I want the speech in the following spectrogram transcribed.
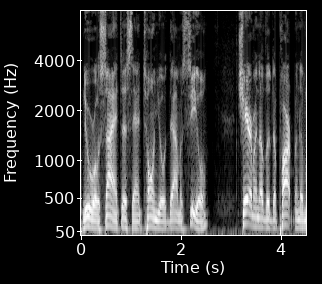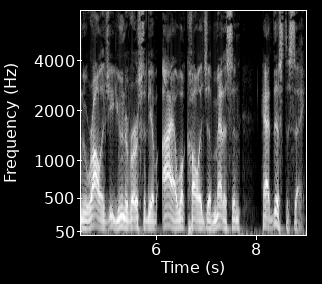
Neuroscientist Antonio Damasio chairman of the Department of Neurology, University of Iowa College of Medicine, had this to say.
